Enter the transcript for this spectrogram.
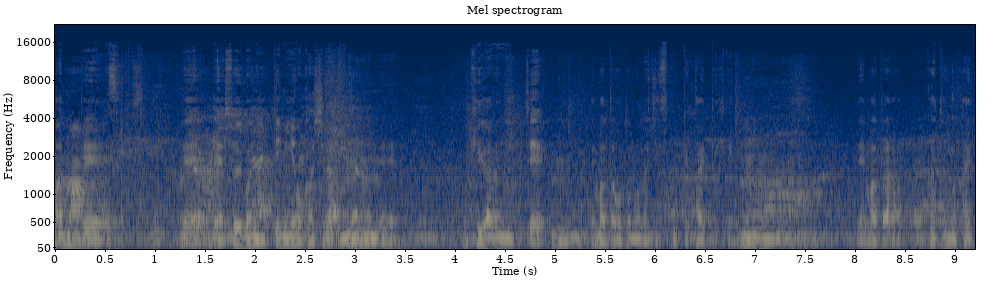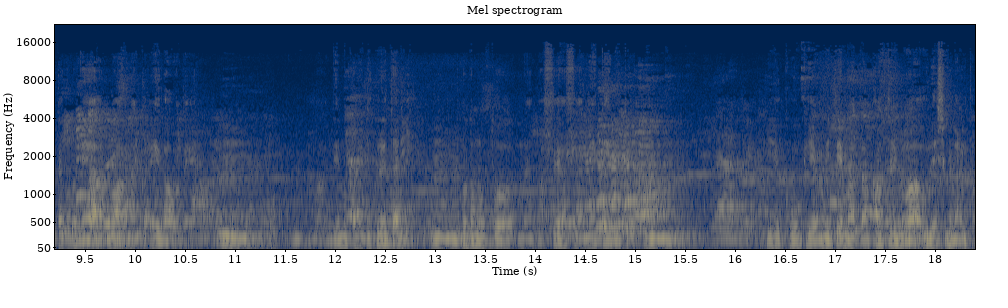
あって、まあそうでね。そういう場に行ってみようかしらみたいなんで、気軽に行って、んでまたお友達作って帰ってきてみたいな、うん。でまたえー家庭が帰った頃にはまあなんか笑顔で、まあ、出迎えてくれたり、うん。子供となんかすやすや寝ているという光景を見てまたカトリンは嬉しくなると、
